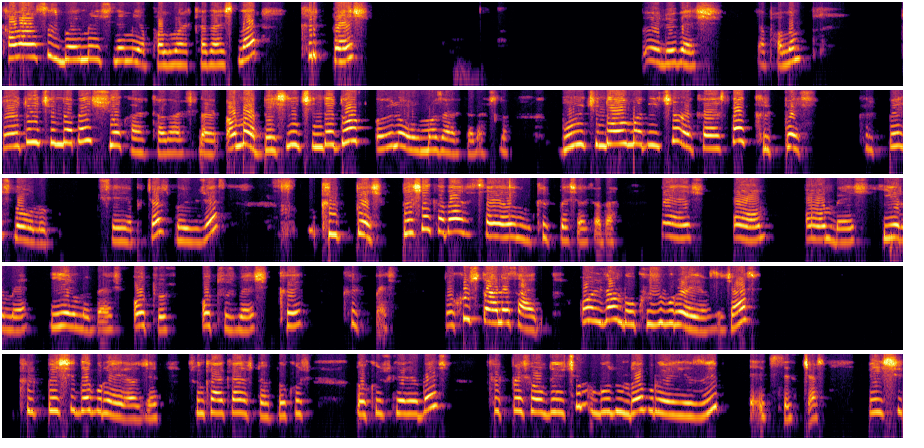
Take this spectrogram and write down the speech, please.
kalansız bölme işlemi yapalım arkadaşlar. 45 bölü 5 yapalım. 4'ün içinde 5 yok arkadaşlar. Ama 5'in içinde 4 öyle olmaz arkadaşlar. Bunun içinde olmadığı için arkadaşlar 45. 45 ile onu şey yapacağız, böleceğiz. 45. 5'e kadar sayalım 45'e kadar. 5, 10, 15, 20, 25, 30, 35, 40, 45. 9 tane saydım. O yüzden 9'u buraya yazacağız. 45'i de buraya yazacağız. Çünkü arkadaşlar 9, 9 kere 5 45 olduğu için bunu da buraya yazıp eksilteceğiz. 5,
